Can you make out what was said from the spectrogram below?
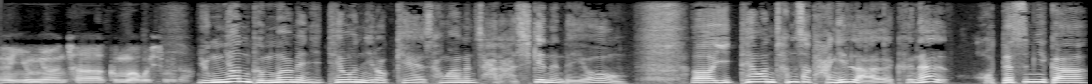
예, 6년 차 근무하고 있습니다. 6년 근무하면 이태원 이렇게 상황은 잘 아시겠는데요. 어, 이태원 참사 당일날, 그날 어땠습니까?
